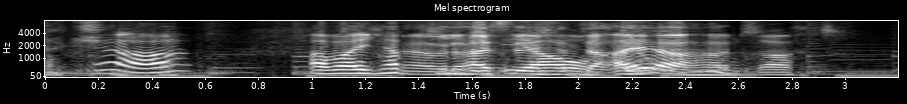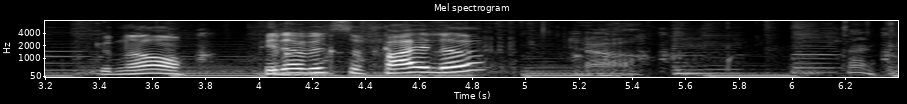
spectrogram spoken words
Ja, aber ich habe Ja, aber die das heißt ja eher nicht, auch Eier hat. umgebracht. Genau. Peter, willst du Pfeile? ja. Danke.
